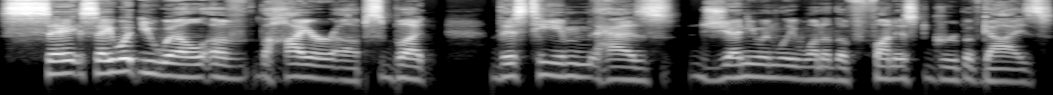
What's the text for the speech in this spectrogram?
say say what you will of the higher ups, but this team has genuinely one of the funnest group of guys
